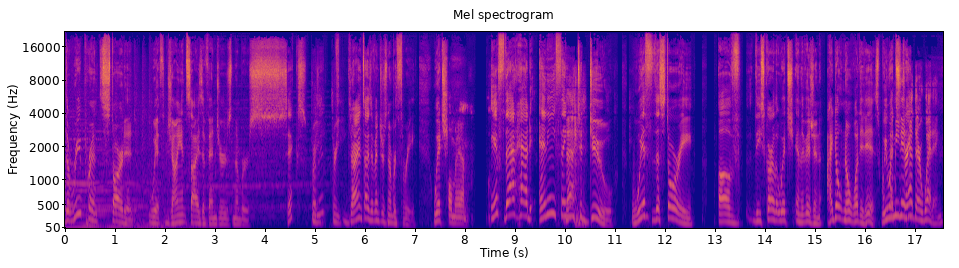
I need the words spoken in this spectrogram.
the reprint started with Giant Size Avengers number six? Three, three. Giant Size Avengers number three, which Oh man. If that had anything That- to do with the story of the Scarlet Witch and the Vision, I don't know what it is. We went. I went mean, straight, it had their wedding.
